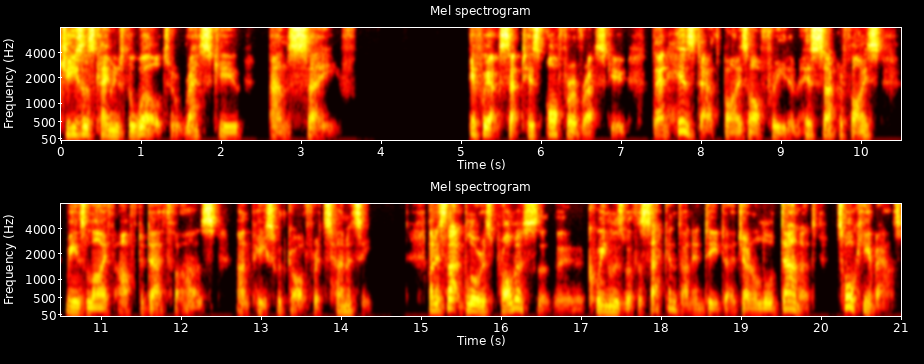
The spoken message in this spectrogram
Jesus came into the world to rescue and save. If we accept his offer of rescue, then his death buys our freedom. His sacrifice means life after death for us and peace with God for eternity. And it's that glorious promise that the Queen Elizabeth II and indeed uh, General Lord Dannatt talking about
